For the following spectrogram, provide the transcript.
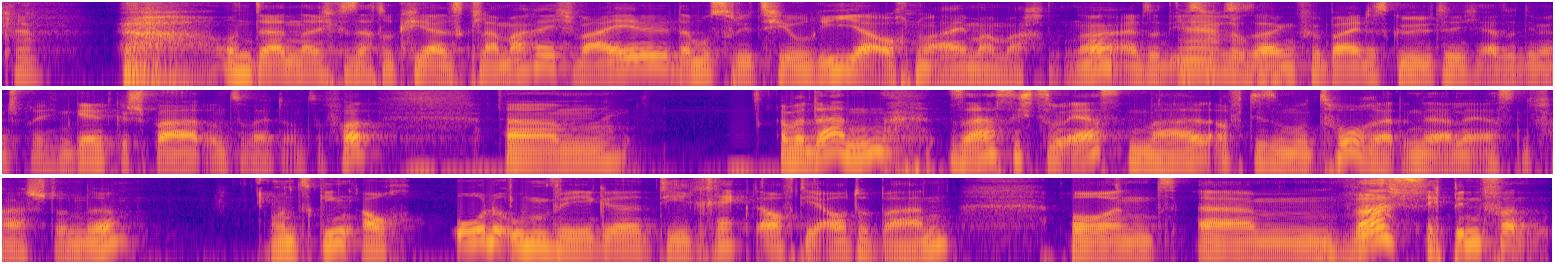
Klar. Ja, und dann habe ich gesagt, okay, alles klar, mache ich, weil da musst du die Theorie ja auch nur einmal machen. Ne? Also die ist ja, sozusagen logo. für beides gültig, also dementsprechend Geld gespart und so weiter und so fort. Ähm, aber dann saß ich zum ersten Mal auf diesem Motorrad in der allerersten Fahrstunde und es ging auch ohne Umwege direkt auf die Autobahn. Und ähm, was? Ich bin von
